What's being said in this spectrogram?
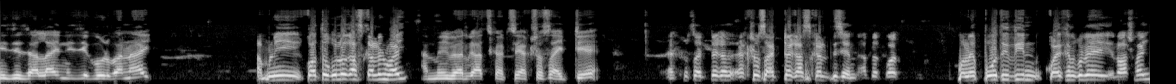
নিজে জ্বালাই নিজে গুড় বানাই। আপনি কতগুলো গাছ কাটেন ভাই? আমি এবার গাছ কাটছি একশো ষাটটে। একশো ষাটটা গাছ একশো ষাটটা গাছ কাটতেছেন। আপনার মানে প্রতিদিন কয়খান করে রস হয়?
